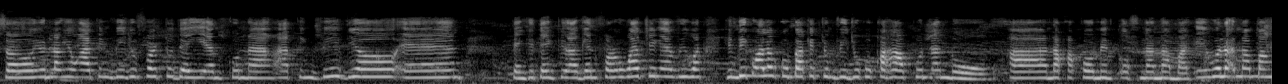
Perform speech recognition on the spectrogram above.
So, yun lang yung ating video for today. End ko na ang ating video. And thank you, thank you again for watching everyone. Hindi ko alam kung bakit yung video ko kahapon ano, ah, naka-comment off na naman. Eh, wala namang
